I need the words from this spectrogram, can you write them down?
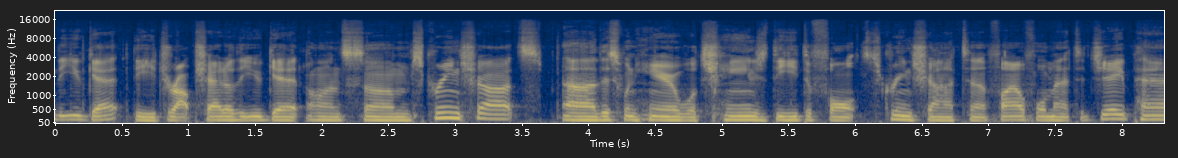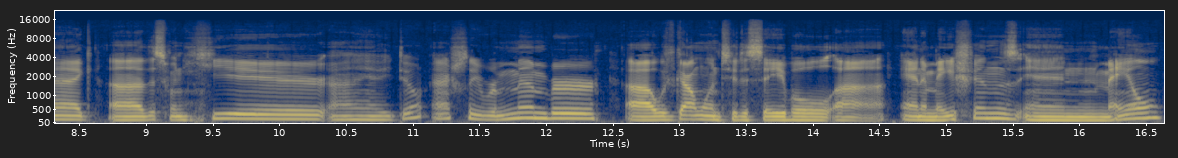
that you get, the drop shadow that you get on some screenshots. Uh, this one here will change the default screenshot file format to JPEG. Uh, this one here, I don't actually remember. Uh, we've got one to disable uh, animations in Mail.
